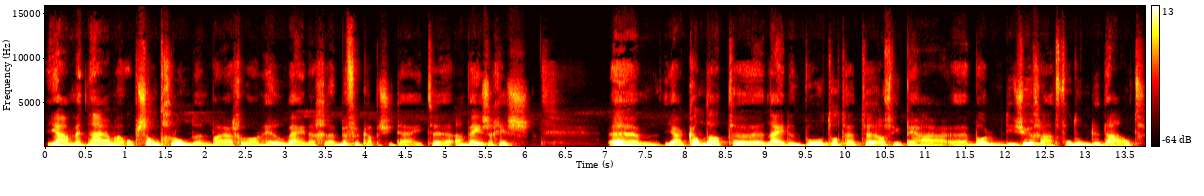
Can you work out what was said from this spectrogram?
ja, met name op zandgronden waar gewoon heel weinig eh, buffercapaciteit uh, aanwezig is. Um, ja, kan dat uh, leiden tot het, als die pH-bodem, die zuurgraad voldoende daalt,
